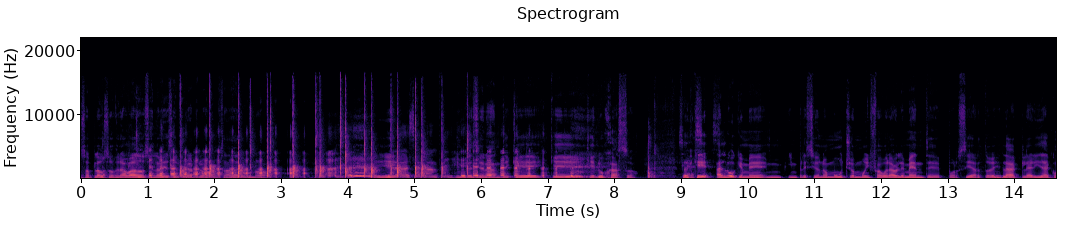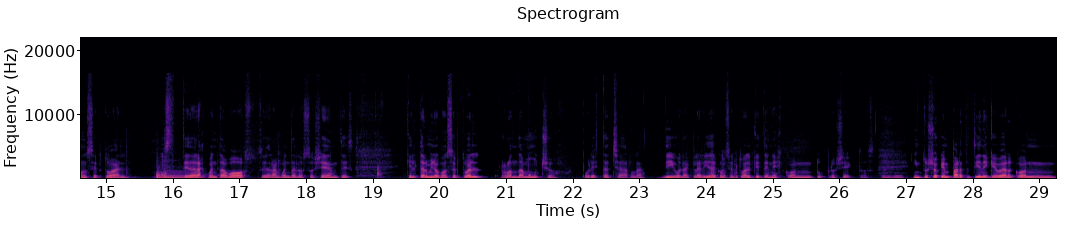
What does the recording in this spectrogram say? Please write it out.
tenemos aplausos grabados en La Vida Circular, pero vamos a dar uno. Ahí. Gracias, Humphrey. Impresionante, qué, qué, qué lujazo. ¿Sabes que. Algo que me mm, impresionó mucho, muy favorablemente, por cierto, es la claridad conceptual. Y te darás cuenta vos, se darán cuenta los oyentes, que el término conceptual ronda mucho por esta charla. Digo, la claridad conceptual que tenés con tus proyectos. Intuyo que en parte tiene que ver con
